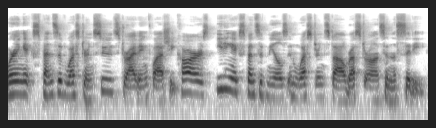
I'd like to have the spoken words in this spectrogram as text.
wearing expensive Western suits, driving flashy cars, eating expensive meals in Western style restaurants in the city,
